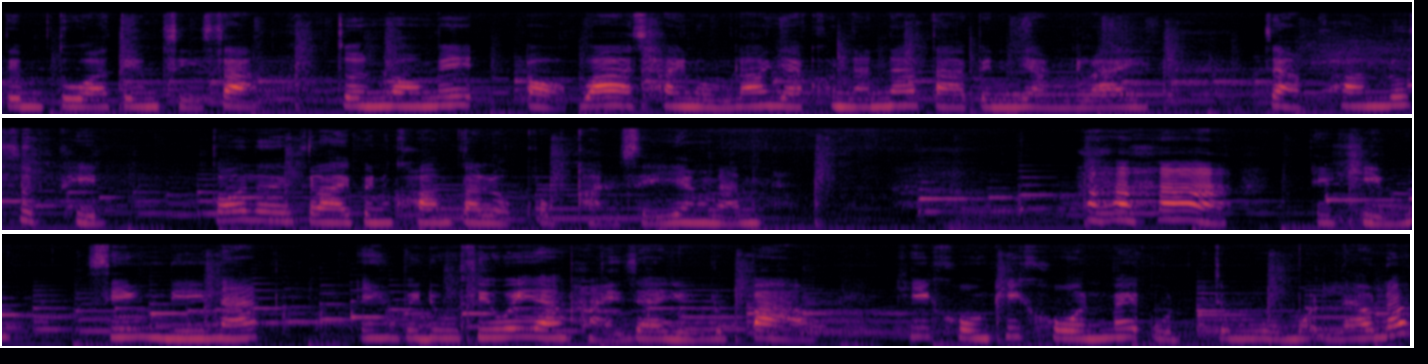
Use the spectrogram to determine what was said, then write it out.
เต็มตัวเต็มศีรษะ จนมองไม่ออกว่าชายหนุ่มร่างยักษ์คนนั้นหน้าตาเป็นอย่างไร จากความรู้สึกผิด ก็เลยกลายเป็นความตลกขบขันเสียอย่างนั้นฮ่าฮ่าฮ่าไอขิม ซิ่งดีนักเองไปดูซิว่ายังหายใจอยู่หรือเปล่าขี้โคงขี้โคลนไม่อุดจมูกหมดแล้วนะ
